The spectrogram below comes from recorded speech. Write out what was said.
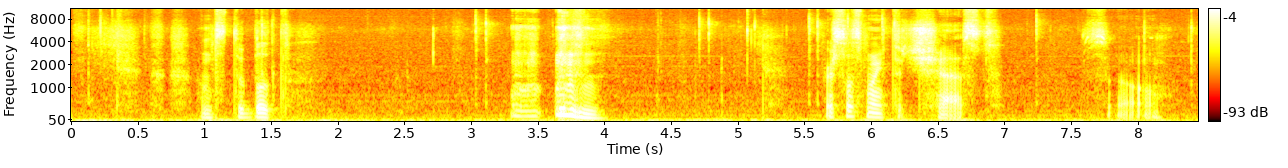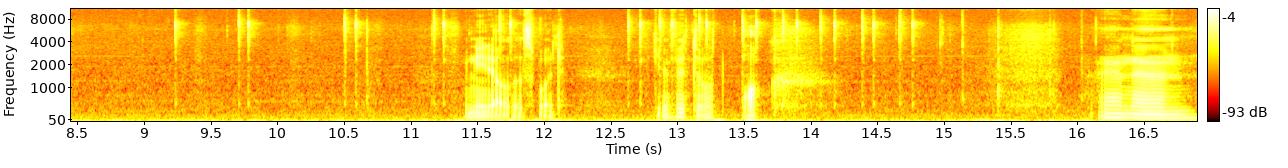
I'm stupid. First, let's make the chest. So. We need all this wood. Give it a block. And then...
